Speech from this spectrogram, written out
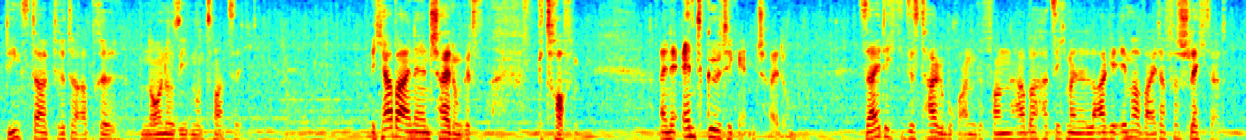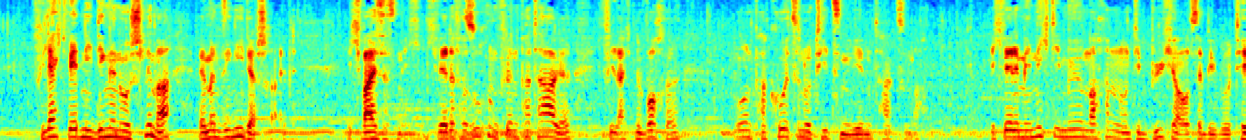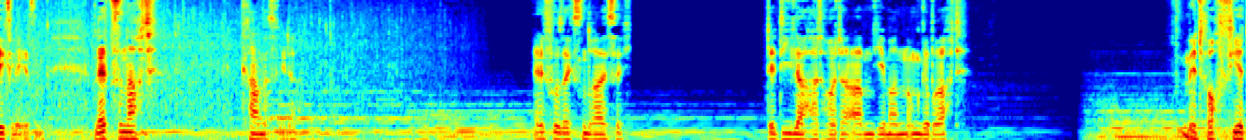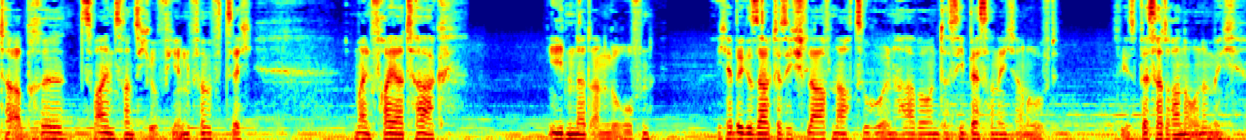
Dienstag, 3. April, 9.27 Uhr. Ich habe eine Entscheidung get getroffen. Eine endgültige Entscheidung. Seit ich dieses Tagebuch angefangen habe, hat sich meine Lage immer weiter verschlechtert. Vielleicht werden die Dinge nur schlimmer, wenn man sie niederschreibt. Ich weiß es nicht. Ich werde versuchen, für ein paar Tage, vielleicht eine Woche, nur ein paar kurze Notizen jeden Tag zu machen. Ich werde mir nicht die Mühe machen und die Bücher aus der Bibliothek lesen. Letzte Nacht kam es wieder. 11.36 Uhr. Der Dealer hat heute Abend jemanden umgebracht. Mittwoch, 4. April, 22.54 Uhr. Mein freier Tag. Eden hat angerufen. Ich habe gesagt, dass ich Schlaf nachzuholen habe und dass sie besser nicht anruft. Sie ist besser dran ohne mich.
